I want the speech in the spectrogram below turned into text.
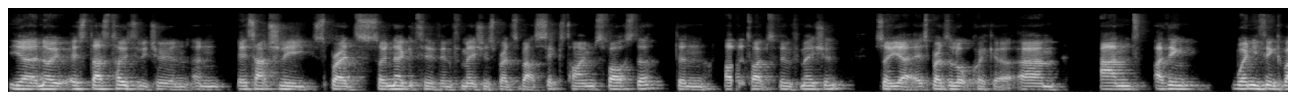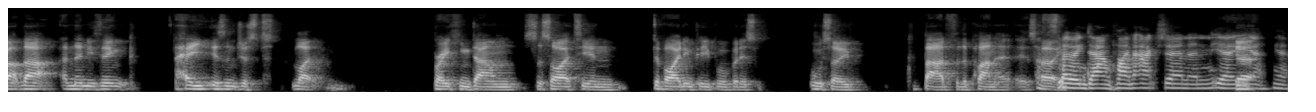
Yeah, no, it's that's totally true, and and it's actually spreads. So negative information spreads about six times faster than other types of information. So yeah, it spreads a lot quicker. Um, and I think when you think about that, and then you think hate isn't just like breaking down society and dividing people, but it's also bad for the planet. It's hurting. slowing down climate action, and yeah, yeah, yeah, yeah.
